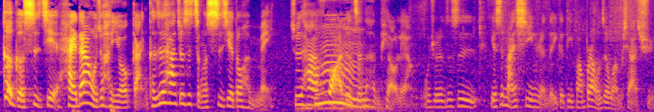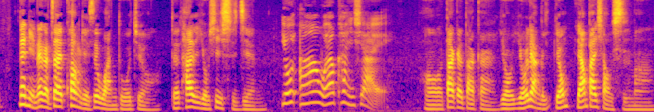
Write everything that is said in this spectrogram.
各个世界海当然我就很有感，可是它就是整个世界都很美。就是他画的真的很漂亮，我觉得这是也是蛮吸引人的一个地方，不然我真的玩不下去。那你那个在旷野是玩多久？对，它的游戏时间有啊，我要看一下哎。哦，大概大概有有两个有两百小时吗？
